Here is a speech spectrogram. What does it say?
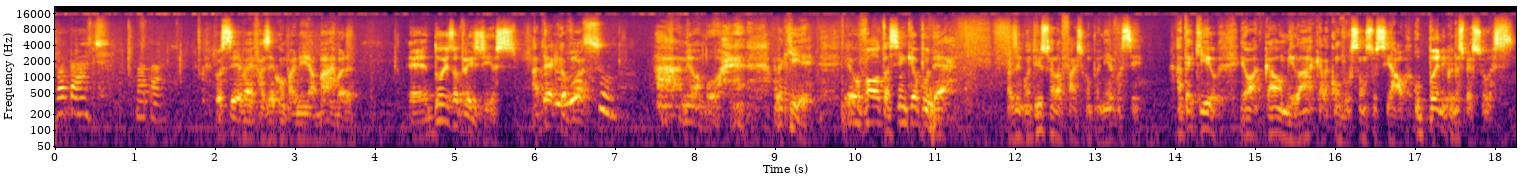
Boa tarde. Boa tarde. Você vai fazer companhia a Bárbara é, dois ou três dias. Até que eu vou. Isso? Ah, meu amor. Olha aqui. Eu volto assim que eu puder. Mas enquanto isso, ela faz companhia a você. Até que eu, eu acalme lá aquela convulsão social, o pânico das pessoas.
